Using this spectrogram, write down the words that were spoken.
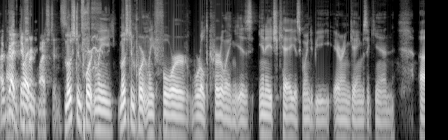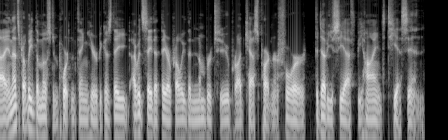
I've got uh, different questions. Most importantly, most importantly for World Curling is NHK is going to be airing games again, uh, and that's probably the most important thing here because they, I would say that they are probably the number two broadcast partner for the WCF behind TSN.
